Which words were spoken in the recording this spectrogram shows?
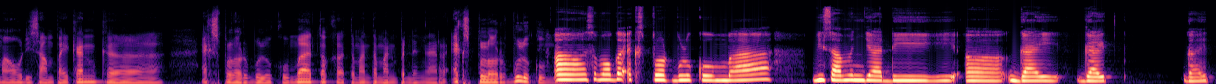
mau disampaikan ke Explore Bulukumba atau ke teman-teman pendengar Explore Bulukumba? Uh, semoga Explore Bulukumba bisa menjadi uh, guide guide guide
